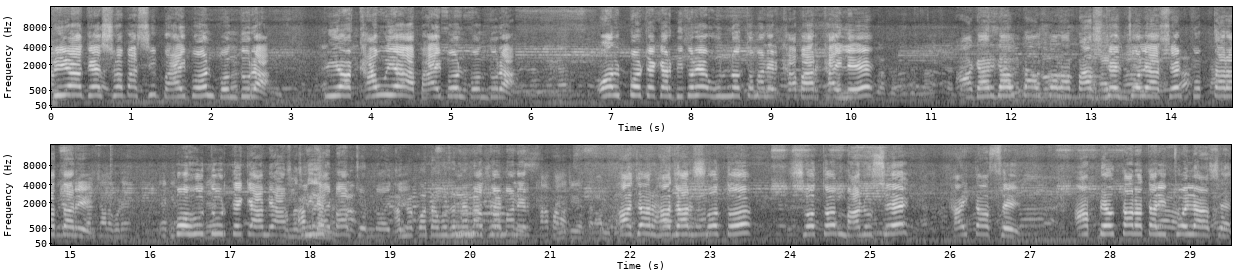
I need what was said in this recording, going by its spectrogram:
প্রিয় দেশবাসী ভাই বোন বন্ধুরা প্রিয় খাউয়া ভাই বোন বন্ধুরা অল্প টাকার ভিতরে উন্নত মানের খাবার খাইলে আগারগাঁও তালতলা বাস স্ট্যান্ড চলে আসেন খুব তাড়াতাড়ি। বহু দূর থেকে আমি জন্য কথা বুঝুন মানের খাবার। হাজার হাজার শত শত মানুষে খাইতাছে। আপনিও তাড়াতাড়ি চলে আসেন।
